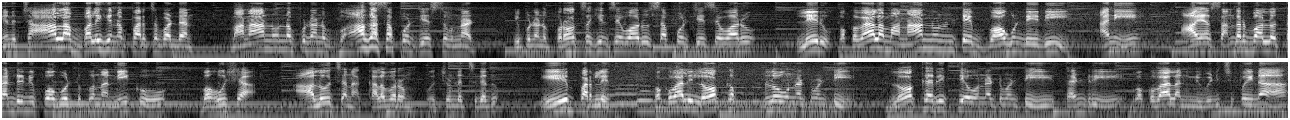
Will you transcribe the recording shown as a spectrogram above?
నేను చాలా బలహీనపరచబడ్డాను. మా నాన్న ఉన్నప్పుడు నన్ను బాగా సపోర్ట్ చేస్తూ ఉన్నాడు. ఇప్పుడు నన్ను ప్రోత్సహించేవారు సపోర్ట్ చేసేవారు లేరు. ఒకవేళ మా నాన్న ఉంటే బాగుండేది అని ఆయా సందర్భాల్లో తండ్రిని పోగొట్టుకున్న నీకు బహుశా ఆలోచన కలవరం వచ్చుండొచ్చు కదా? ఏం పర్లేదు. ఒకవేళ ఈ లోకంలో ఉన్నటువంటి లోకరీత్యా ఉన్నటువంటి తండ్రి ఒకవేళ నిన్ను విడిచిపోయినా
